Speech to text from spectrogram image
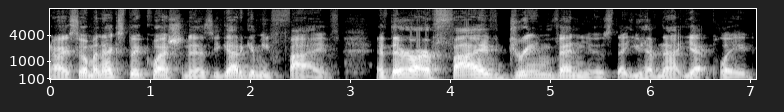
All right. So my next big question is you got to give me five. If there are five dream venues that you have not yet played,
